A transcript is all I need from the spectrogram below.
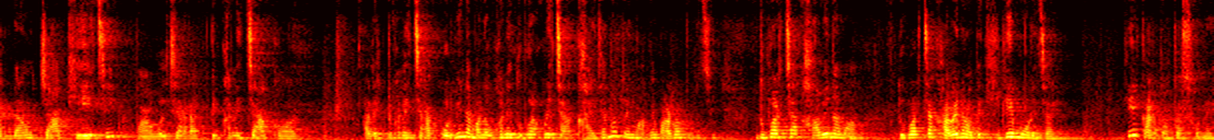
একদম চা খেয়েছি, মা বলছে আর একটুখানি চা কর। আর একটুখানি চা করবি না? মানে ওখানে দুবার করে চা খায় জানো? তো মাকে বারবার বলেছি, দুবার চা খাবে না মা, দুবার চা খাবে না, ওতে খিদে মরে যায়। কে কার কথা শোনে?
